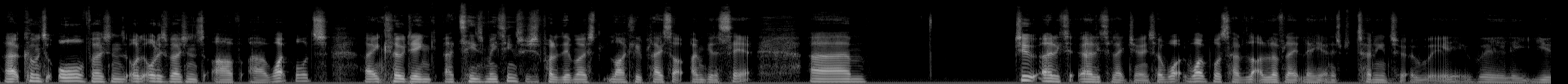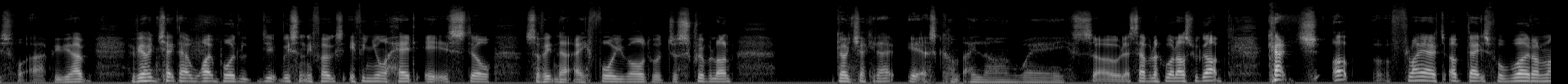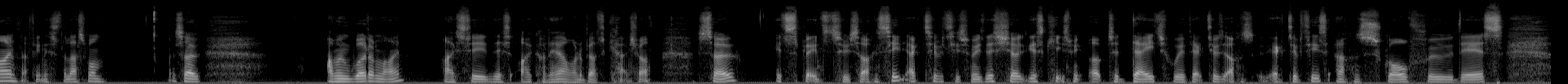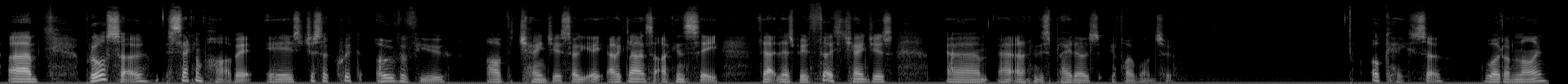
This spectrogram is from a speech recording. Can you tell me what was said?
Uh, comes all versions, all, all these versions of uh, whiteboards, uh, including uh, Teams meetings, which is probably the most likely place I'm going to see it. Um, due early to early to late June. So whiteboards had a lot of love lately, and it's turning into a really really useful app. If you have if you haven't checked out whiteboard recently, folks, if in your head it is still something that a four year old would just scribble on, go and check it out. It has come a long way. So let's have a look at what else we got. Catch up, fly out updates for Word Online. I think this is the last one. So I'm in Word Online. I see this icon here. I want to be able to catch up. So it's split into two. So I can see the activities for me. This shows this keeps me up to date with the activities, activities, and I can scroll through this. Um, but also the second part of it is just a quick overview of the changes. So at a glance, I can see that there's been 30 changes, um, and I can display those if I want to. Okay, so Word Online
